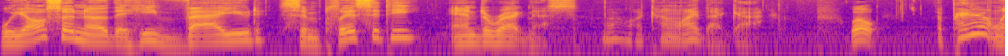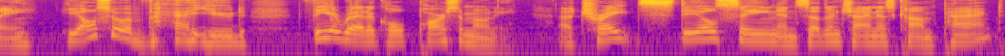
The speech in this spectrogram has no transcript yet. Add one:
We also know that he valued simplicity and directness. Well, I kind of like that guy. Well, apparently, he also valued theoretical parsimony, a trait still seen in southern China's compact,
